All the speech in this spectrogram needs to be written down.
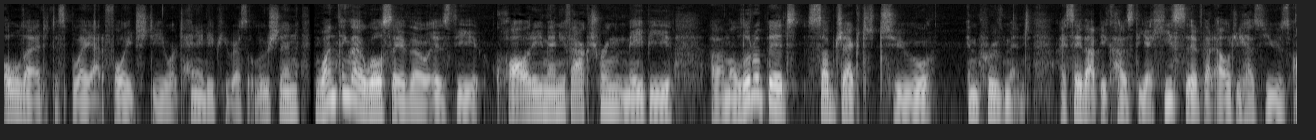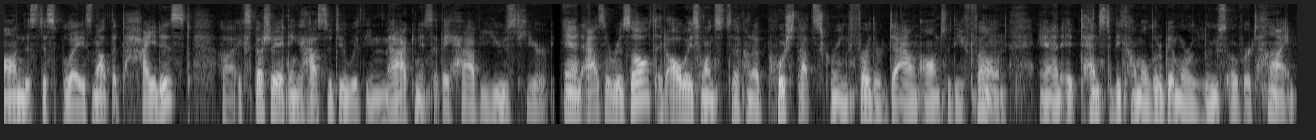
OLED display at Full HD or 1080p resolution. One thing that I will say though is the quality manufacturing may be um, a little bit subject to improvement. I say that because the adhesive that LG has used on this display is not the tightest, uh, especially I think it has to do with the magnets that they have used here. And as a result, it always wants to kind of push that screen further down onto the phone, and it tends to become a little bit more loose over time.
